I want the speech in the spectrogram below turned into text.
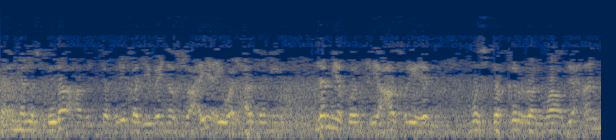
فإن الاصطلاح بالتفرقة بين الصحيح والحسن لم يكن في عصرهم مستقرا واضحا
